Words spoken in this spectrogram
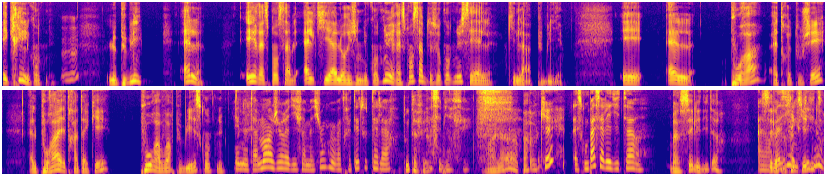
écrit le contenu, Mhm. le publie, elle est responsable. Elle qui est à l'origine du contenu est responsable de ce contenu, c'est elle qui l'a publié. Et elle pourra être touchée, elle pourra être attaquée pour avoir publié ce contenu. Et notamment injure et diffamation qu'on va traiter tout à l'heure. Tout à fait. Ah, c'est bien fait. Voilà, parfait. Ok. Est-ce qu'on passe à l'éditeur? Ben, c'est l'éditeur. C'est la personne qui explique-nous.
